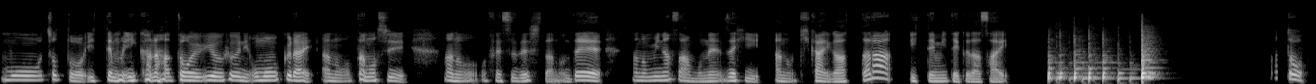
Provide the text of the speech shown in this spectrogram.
もうちょっと行ってもいいかなというふうに思うくらい、あの、楽しい、あの、フェスでしたので、あの、皆さんもね、ぜひ、あの、機会があったら行ってみてください。あと、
